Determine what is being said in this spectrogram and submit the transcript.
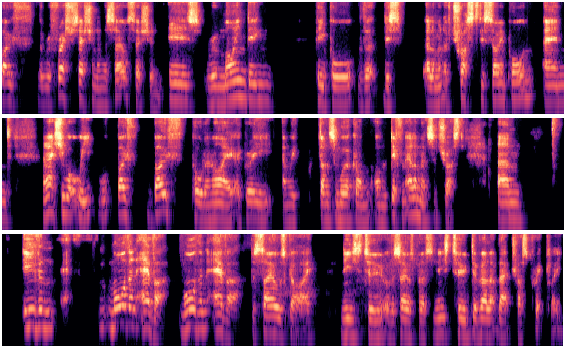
both the refresh session and the sales session is reminding people that this element of trust is so important and and actually what we both both paul and i agree and we've done some work on on different elements of trust. Um, even more than ever, more than ever, the sales guy needs to, or the salesperson needs to develop that trust quickly.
